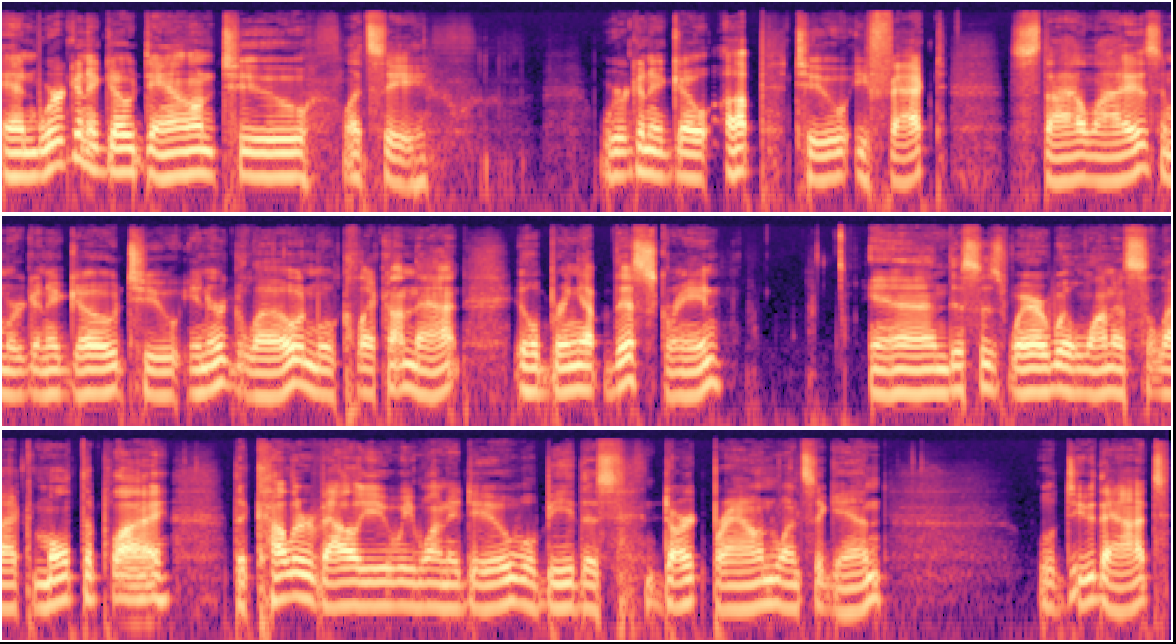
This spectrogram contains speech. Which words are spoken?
and we're going to go down to, let's see, we're going to go up to Effect, Stylize, and we're going to go to Inner Glow, and we'll click on that. It'll bring up this screen, and this is where we'll want to select Multiply. The color value we want to do will be this dark brown once again. We'll do that.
